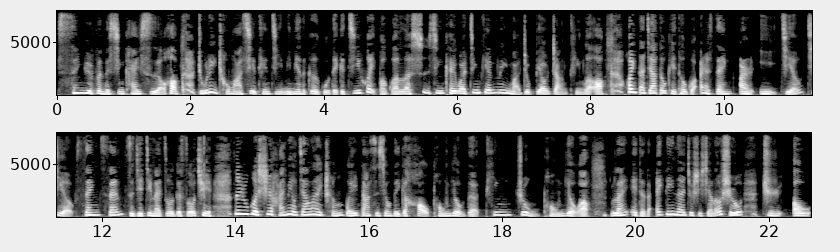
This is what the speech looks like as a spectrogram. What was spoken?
三月份的新开始哦哈！主力筹码谢天机里面的个股的一个机会，包括了世星 KY，今天立马就飙涨停了哦！欢迎大家都可以透过二三二一九九三三直接进来做一个索取。那如果是还没有加赖成为大师兄的一个好朋友的听众朋友啊，来艾特的 ID 呢就是小老鼠 G。O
